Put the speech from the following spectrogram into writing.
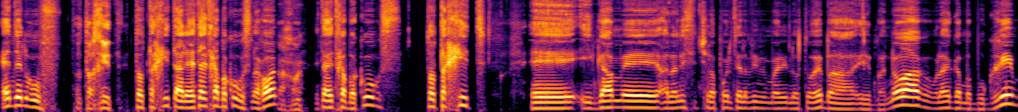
עדן רוף, תותחית, תותחית, הייתה איתך בקורס, נכון? נכון. הייתה איתך בקורס, תותחית. אה, היא גם אה, אנליסטית של הפועל תל אביב, אם אני לא טועה, אה, בנוער, אולי גם בבוגרים,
